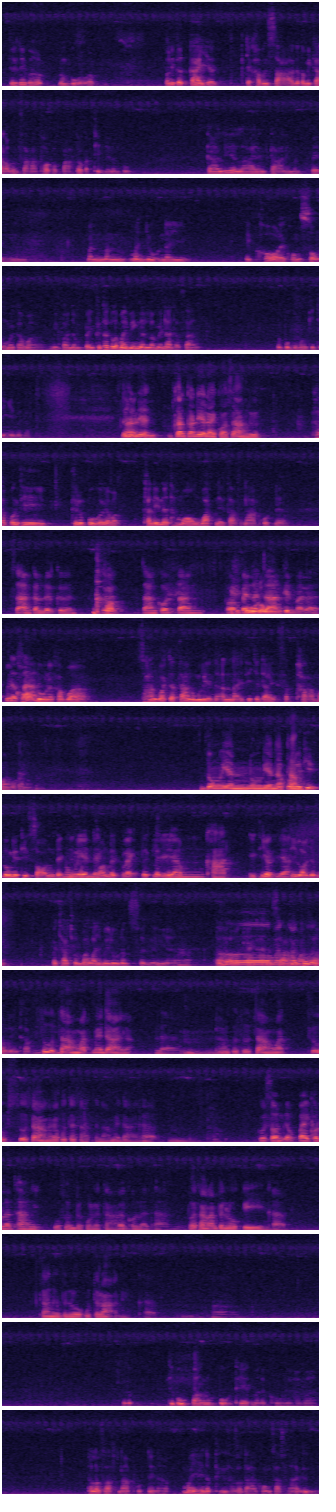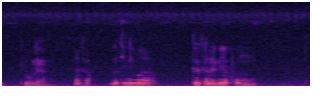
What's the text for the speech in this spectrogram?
ทีนี้ว่าหลวงปู่บอกว่า ตอนนี้ก็ใกล้จะจะเข้าพรรษาแล้วก็ต้องมีการออกพรรษาทอดพระป่าทอดกฐินเนี่ยหลวงปู่การเลี่ยรายต่างๆนี่มันเป็น มันมันมันอยู่ในในข้ออะไรของสงฆ์ไหมครับว่า มีความจำเป็นคือถ้าเกิดเราไม่มีเงินเราไม่น่าจะสร้างหลวงปู่มีความคิดอย่างนี้ไหมครับและการอย่างเรียกคือการการเรียกอะไรก่อสร้างหรือ ครับบางทีคือหลวงปู่ก็แบบว่าคันนี้นะถ้ามองวัดในศาสนาพุทธเนี่ย สร้างกันเหลือเกินครับต่างคนต่างพอคุณเป็นปู่อาลงจารย์ขึ้นมาก็วิจะเคสร้าราะงห์ดูนะครับว่า สร้างวัดกับสร้างโรงเรียนเนี่ยอันไหนที่จะได้ศรัทธามากกว่ากัน โรงเรียนโรงเรียนคนัรักบธโรรงรม เรียนที่โรงเรียนที่สอนเด็กโรงเรียนเด็กสอนเด็กเล็กเล็กๆที่เนี่ยยัครังบขาดอีกที่เยอะแยะที่เรายังประชาชนบ้านเรายังไม่รู้หนังสืออย่างเงี้ยฮะอ่าแล้วเรามาแข่งขันกันเออสร้างมันก็วัดสู้สร้างโรงเรียนครับ สู้สร้างวัดไม่ได้ละแล้วอืมมันก็สู้สร้างวัดสู้สู้สร้างในพระพุทธศาสนาไม่ได้คละรับอืมกุศลก็ไปคนละทางอีกกุศลเป็นคนละทางก็คนละทางเพราะทางนั้นเป็นโลกีครับ ทางหนึ่งเป็นโลกุตระนี่ ครับอ่า แล้วก็ที่ผมฟังหลวงปู่เทศน์มาตะครู่นะครับว่า ถ้าเราศาสนาพุทธเนี่ยนะครับ ไม่ให้นับถือศาสดาของศาสนาอื่นถูกแล้วนะครับ แล้วทีนี้ว่าคือขณะเนี้ยผม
